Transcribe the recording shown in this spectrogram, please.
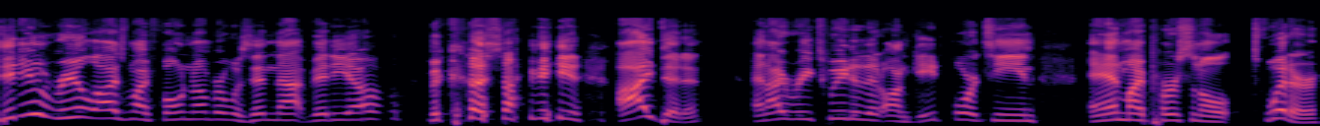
did you realize my phone number was in that video? Because I mean, I didn't, and I retweeted it on Gate 14 and my personal Twitter.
